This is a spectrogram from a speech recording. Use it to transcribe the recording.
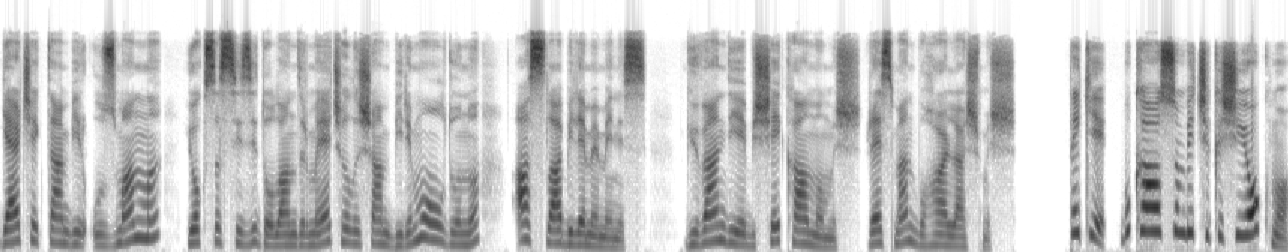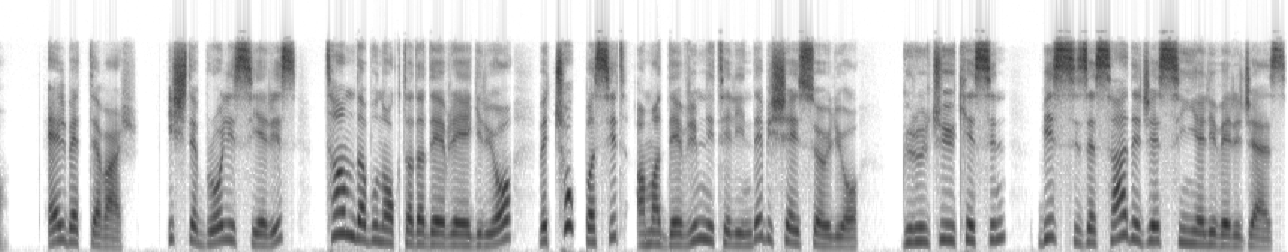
gerçekten bir uzman mı yoksa sizi dolandırmaya çalışan biri mi olduğunu asla bilememeniz. Güven diye bir şey kalmamış, resmen buharlaşmış. Peki bu kaosun bir çıkışı yok mu? Elbette var. İşte Broly Series tam da bu noktada devreye giriyor ve çok basit ama devrim niteliğinde bir şey söylüyor. Gürültüyü kesin, biz size sadece sinyali vereceğiz.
